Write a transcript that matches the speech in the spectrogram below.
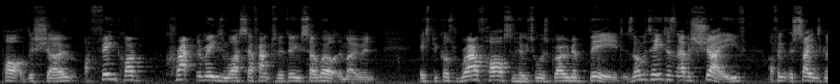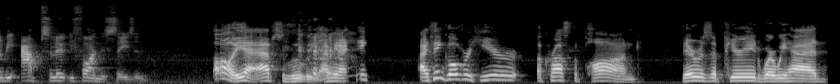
part of the show. I think I've cracked the reason why Southampton are doing so well at the moment. It's because Ralph Hasenhüttl has grown a beard. As long as he doesn't have a shave, I think the Saints are going to be absolutely fine this season. Oh yeah, absolutely. I mean, I think I think over here across the pond, there was a period where we had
